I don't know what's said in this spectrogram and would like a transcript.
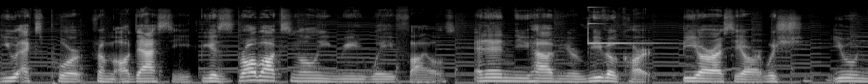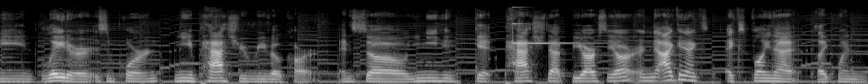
you export from Audacity because Brawlbox can only read WAV files. And then you have your RevoKart. BRSAR, which you will need later is important. You need to patch your Revo kart. And so you need to get patch that BRSAR and I can ex explain that like when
